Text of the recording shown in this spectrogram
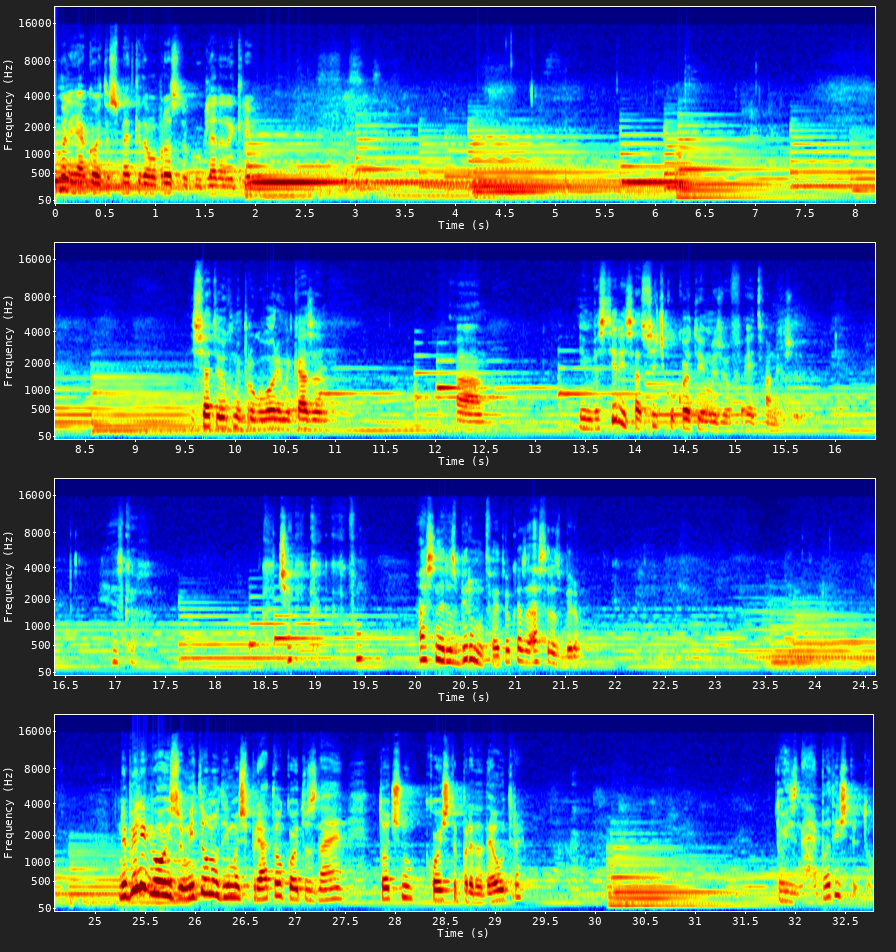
Има ли някой, който сметка да му просто да го гледа на криво? И Святия Дух ми проговори и ми каза, а, инвестирай сега всичко, което имаш в ей това нещо. И аз казах, чакай, какво? Аз не разбирам от това. И той каза, аз разбирам. Не би ли било изумително да имаш приятел, който знае точно кой ще предаде утре? Той знае бъдещето.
